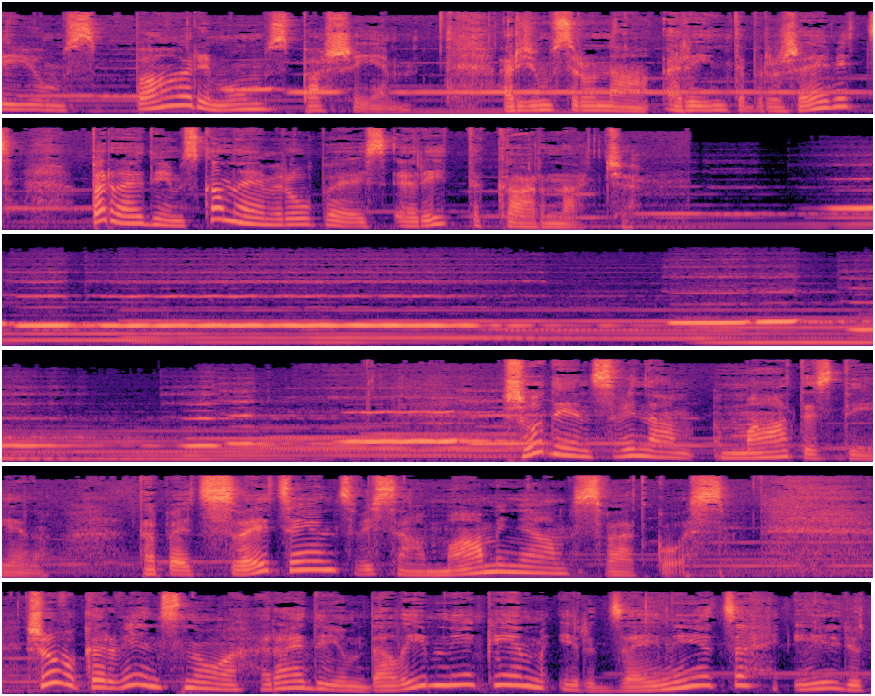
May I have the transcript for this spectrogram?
Raidījums pāri mums pašiem. Ar jums runā Rīta Bružēvics, par raidījumu skanējumu rūpējas Rita Kārnača. Šodien svinām mātes dienu, tāpēc sveiciens visām māmiņām svētkos. Šovakar viens no raidījuma dalībniekiem ir dzēniece, Ilģu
